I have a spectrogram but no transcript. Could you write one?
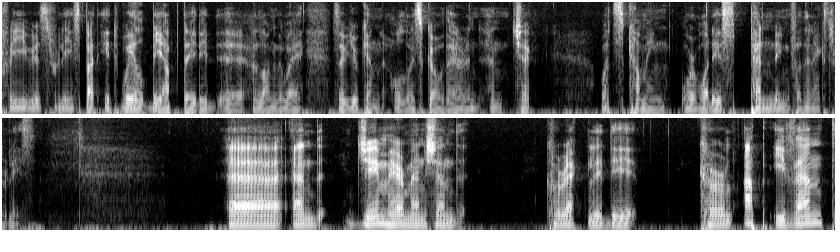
previous release, but it will be updated uh, along the way. So you can always go there and, and check what's coming or what is pending for the next release. Uh, and Jim here mentioned correctly the curl up event,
